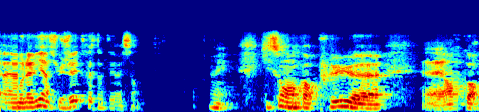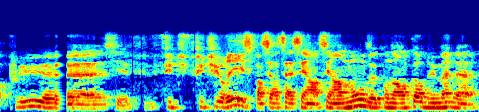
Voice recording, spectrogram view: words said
à mon avis, un sujet très intéressant. Oui, qui sont encore plus, euh, encore plus euh, futuristes. Enfin, c'est un, monde qu'on a encore du mal à,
